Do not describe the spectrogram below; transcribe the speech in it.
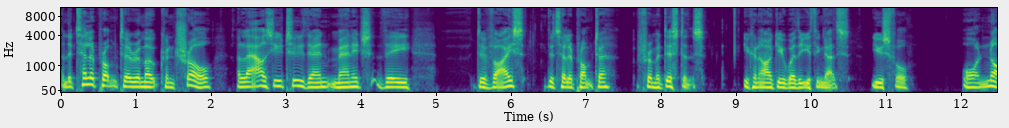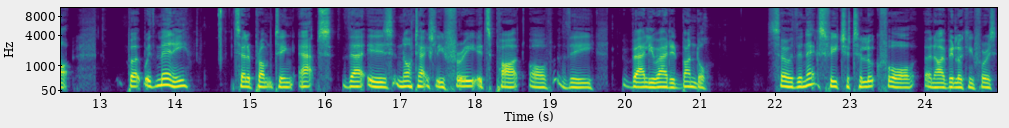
and the teleprompter remote control allows you to then manage the device, the teleprompter, from a distance. You can argue whether you think that's useful or not. But with many, teleprompting apps that is not actually free. It's part of the value added bundle. So the next feature to look for, and I've been looking for, is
